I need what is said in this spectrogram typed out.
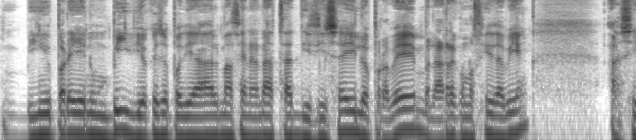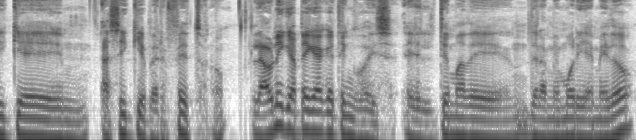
vi por ahí en un vídeo que se podía almacenar hasta 16, lo probé, me la he reconocido bien. Así que, así que perfecto, ¿no? La única pega que tengo es el tema de, la memoria M2,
